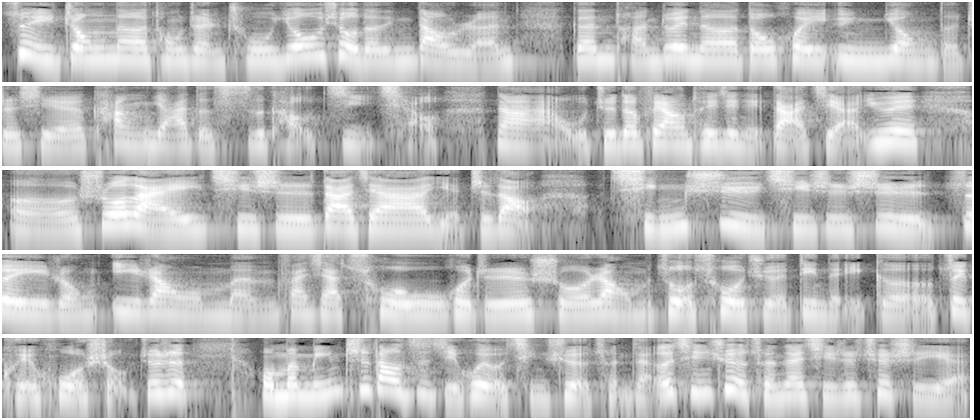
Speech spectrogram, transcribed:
最终呢统整出优秀的领导人跟团队。呢都会运用的这些抗压的思考技巧，那我觉得非常推荐给大家，因为呃说来其实大家也知道。情绪其实是最容易让我们犯下错误，或者是说让我们做错决定的一个罪魁祸首。就是我们明知道自己会有情绪的存在，而情绪的存在其实确实也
